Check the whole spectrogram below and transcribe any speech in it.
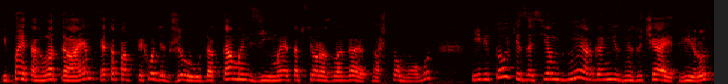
и мы это глотаем, это приходит в желудок, там энзимы это все разлагают на что могут. И в итоге за 7 дней организм изучает вирус.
